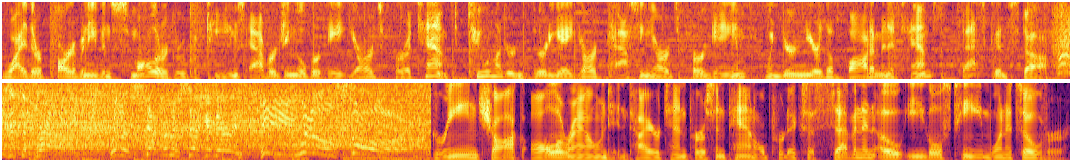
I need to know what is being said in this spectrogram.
why they're part of an even smaller group of teams averaging over 8 yards per attempt. 238 yard passing yards per game when you're near the bottom in attempts, that's good stuff. Throws it to Brown with a step in the secondary. He. Green chalk all around, entire 10 person panel predicts a 7 0 Eagles team when it's over.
